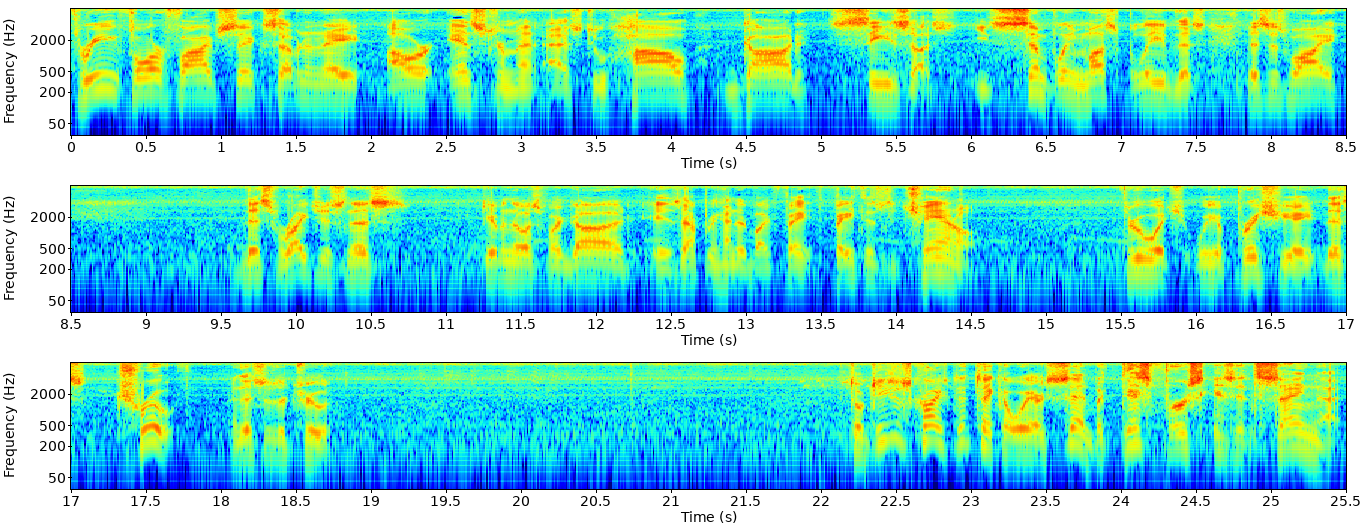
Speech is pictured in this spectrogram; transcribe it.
3, 4, 5, 6, 7, and 8, our instrument as to how God sees us. You simply must believe this. This is why this righteousness given to us by God is apprehended by faith. Faith is the channel through which we appreciate this truth. And this is the truth. So Jesus Christ did take away our sin, but this verse isn't saying that.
